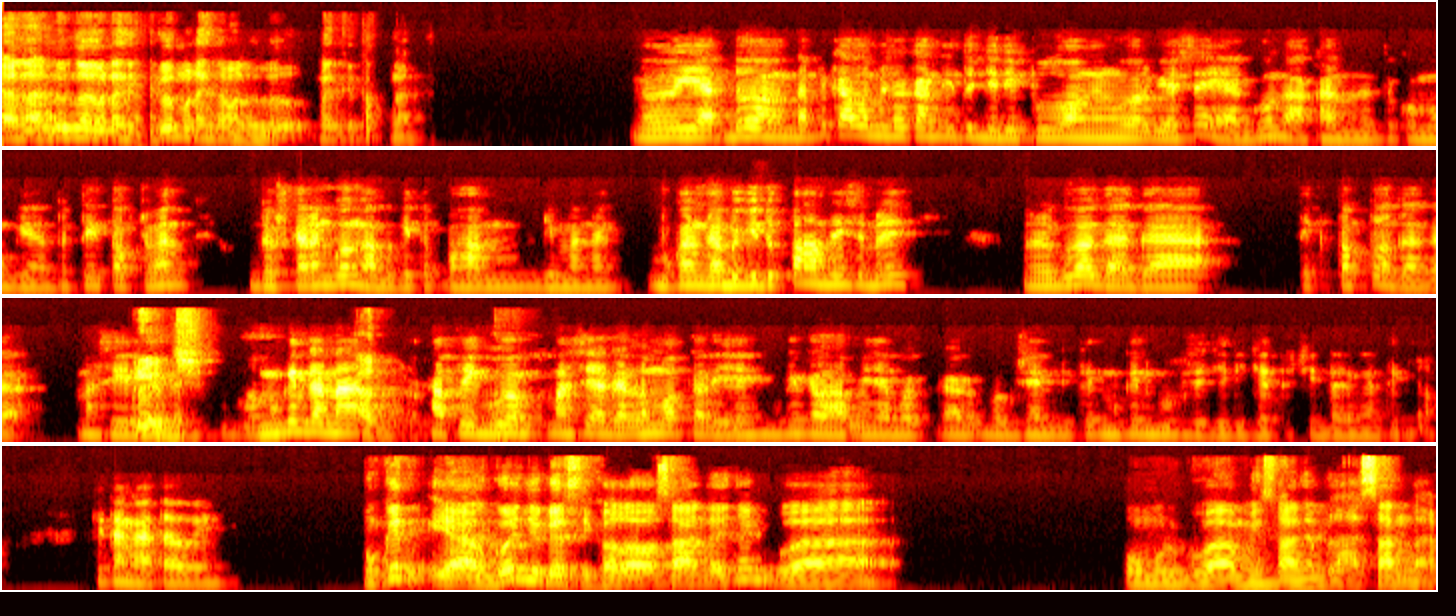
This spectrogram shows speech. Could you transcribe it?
Eh, enggak, lu nggak nanya gue mau nanya sama lu, lu main TikTok nggak? ngelihat doang tapi kalau misalkan itu jadi peluang yang luar biasa ya gue nggak akan menutup kemungkinan untuk TikTok cuman untuk sekarang gue nggak begitu paham gimana bukan nggak begitu paham sih sebenarnya menurut gue agak-agak TikTok tuh agak-agak masih ribet Cringe. mungkin karena HP gue masih agak lemot kali ya. Mungkin kalau HP-nya bagusnya dikit mungkin gue bisa jadi jatuh cinta dengan TikTok. Kita nggak tahu ya. Mungkin ya gue juga sih. Kalau seandainya gue umur gua misalnya belasan lah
